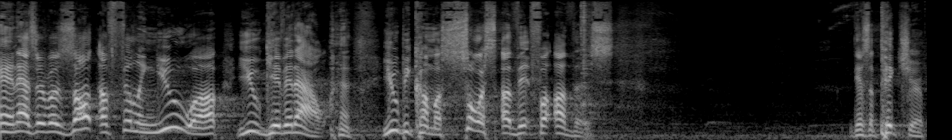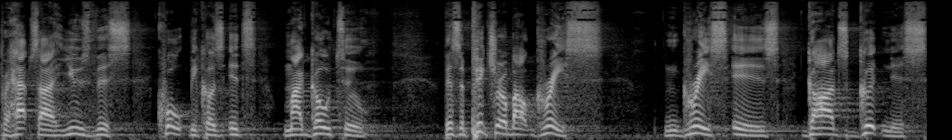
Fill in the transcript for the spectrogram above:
and as a result of filling you up, you give it out. You become a source of it for others. There's a picture. Perhaps I use this quote because it's my go to. There's a picture about grace, and grace is God's goodness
